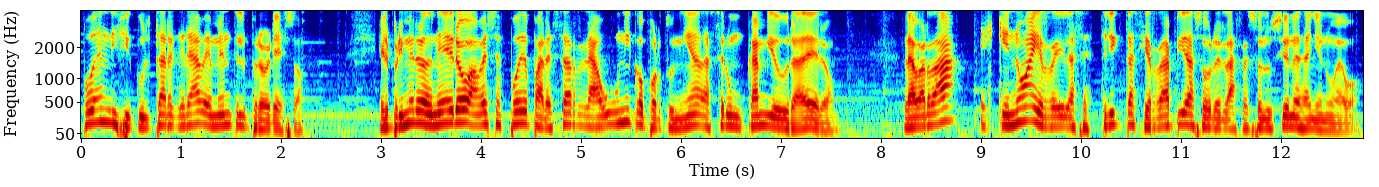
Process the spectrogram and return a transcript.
pueden dificultar gravemente el progreso. El primero de enero a veces puede parecer la única oportunidad de hacer un cambio duradero. La verdad es que no hay reglas estrictas y rápidas sobre las resoluciones de año nuevo.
